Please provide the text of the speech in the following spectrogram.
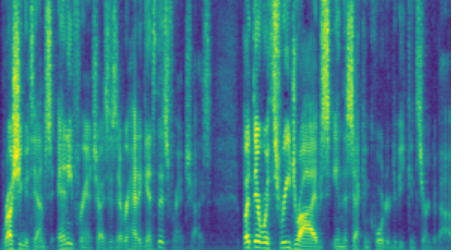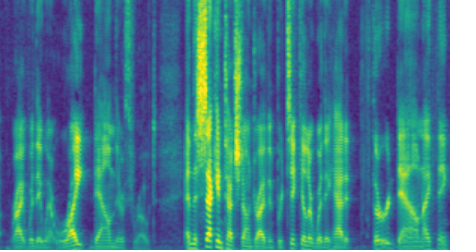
rushing attempts any franchise has ever had against this franchise. But there were three drives in the second quarter to be concerned about, right, where they went right down their throat. And the second touchdown drive in particular, where they had it third down, I think,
